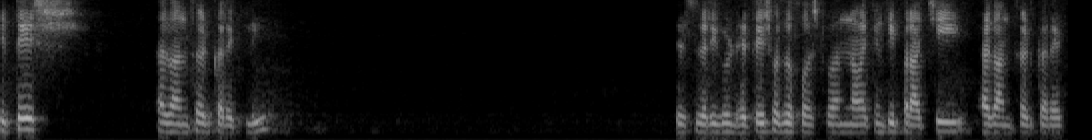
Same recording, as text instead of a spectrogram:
Hitesh has answered correctly. Yes, very good. Hitesh was the first one. Now I can see Prachi has answered correct.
